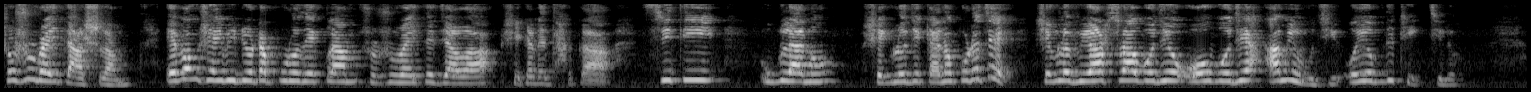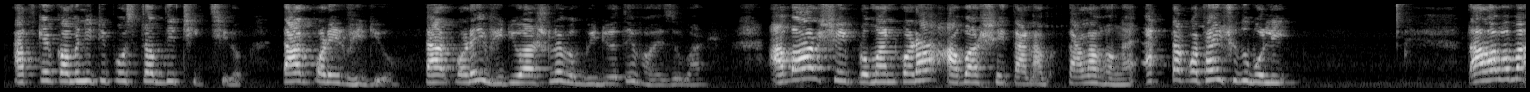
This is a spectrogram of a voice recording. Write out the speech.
শ্বশুরবাড়িতে আসলাম। এবং সেই ভিডিওটা পুরো দেখলাম, শ্বশুরবাড়িতে যাওয়া, সেখানে থাকা, স্মৃতি উগলানো, সেগুলো যে কেন করেছে, সেগুলো ভিউয়ার্সরাও বোঝে, ও বোঝে, আমিও বুঝি, ওই অবধি ঠিক ছিল। আজকের কমিউনিটি পোস্ট অবধি ঠিক ছিল। তারপরের ভিডিও তারপরেই ভিডিও আসলো এবং ভিডিওতে ভয়েস ওভার আবার সেই প্রমাণ করা, আবার সেই তালা তালা ভাঙা। একটা কথাই শুধু বলি, তালা ভাঙা,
